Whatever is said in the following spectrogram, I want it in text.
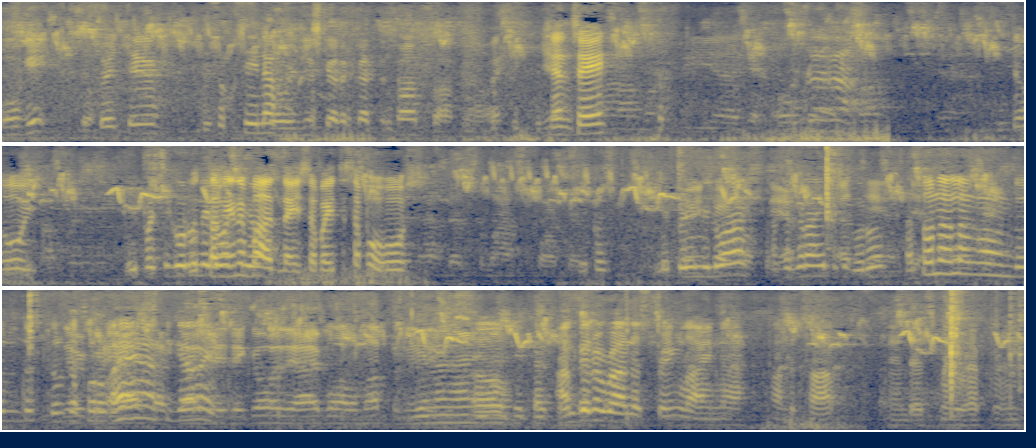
Okay. so right there. Gusto sina. So we're just gonna cut the tops off now, eh? Yan se. Oy, Ipa siguro putang ina ba na isabay ito sa puhos. May pwede niluwas. Asa garahe pa siguro. Ato na lang doon doon ka puro. Ay, tigara. They go, they eyeball them up. Yun na nga. I'm gonna run a string line uh, on the top, and that's my reference.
